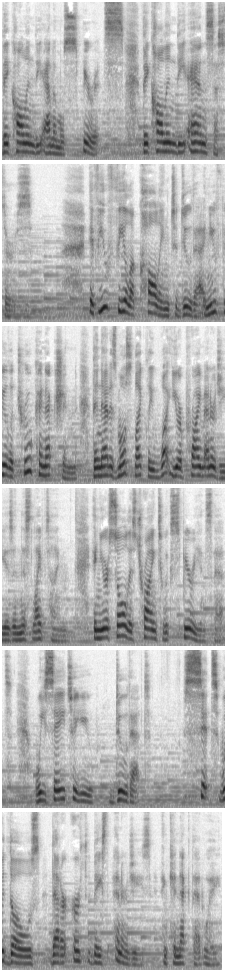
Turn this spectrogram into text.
They call in the animal spirits, they call in the ancestors. If you feel a calling to do that and you feel a true connection, then that is most likely what your prime energy is in this lifetime. And your soul is trying to experience that. We say to you, do that. Sit with those that are earth based energies and connect that way.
